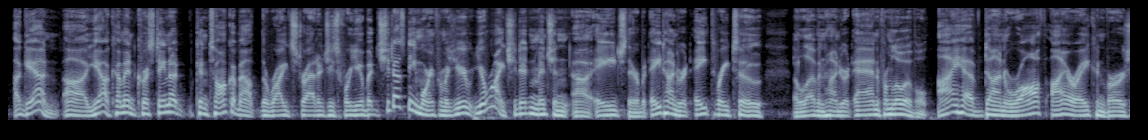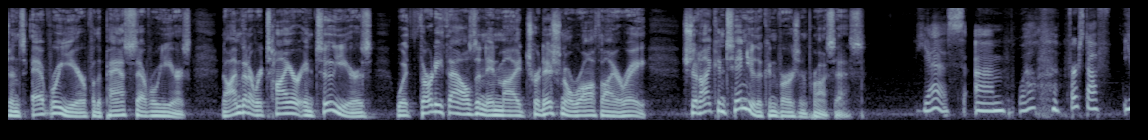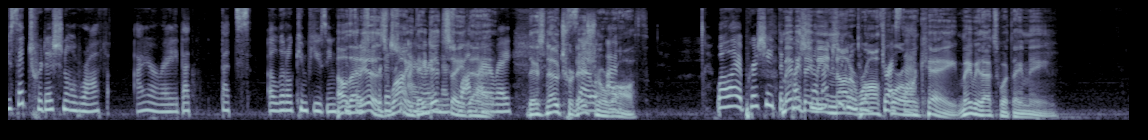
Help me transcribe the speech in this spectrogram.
Again, uh, yeah, come in. Kristina can talk about the right strategies for you, but she does need more information. You're, you're right. She didn't mention uh, age there, but 800 832 1100. And from Louisville, I have done Roth IRA conversions every year for the past several years. Now, I'm going to retire in two years with 30000 in my traditional Roth IRA. Should I continue the conversion process? Yes. Um, well, first off, you said traditional Roth IRA. That that's a little confusing. Oh, that is right. IRA they did say Roth that. IRA. There's no traditional so, Roth. well, I appreciate the Maybe question. they mean not a Roth 401k. That. Oh Maybe that's what they mean.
